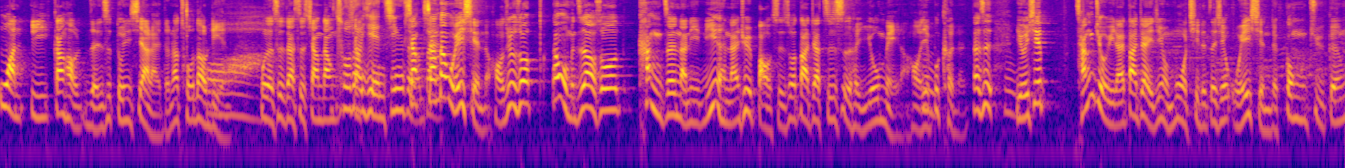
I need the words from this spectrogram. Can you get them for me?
万一刚好人是蹲下来的，那戳到脸，或者是但是相当戳到眼睛？相相当危险的哈，就是说，那我们知道说抗争啊，你你也很难去保持说大家姿势很优美了哈，也不可能。但是有一些长久以来大家已经有默契的这些危险的工具跟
